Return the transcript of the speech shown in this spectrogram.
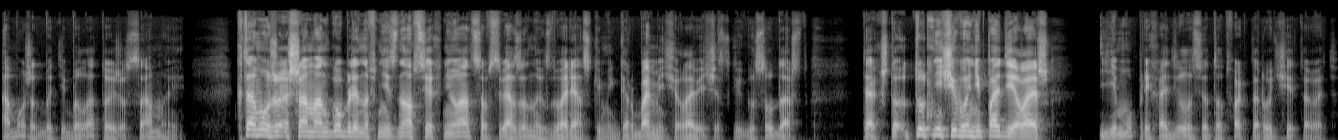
А может быть и была той же самой. К тому же шаман Гоблинов не знал всех нюансов, связанных с дворянскими гербами человеческих государств. Так что тут ничего не поделаешь. Ему приходилось этот фактор учитывать.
